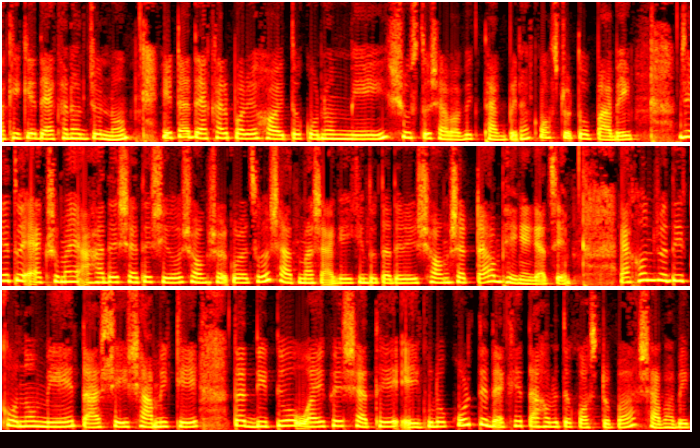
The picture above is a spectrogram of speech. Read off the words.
আখিকে দেখানোর জন্য, এটা দেখার পরে হয়তো কোনো মেয়েই সুস্থ, স্বাভাবিক থাকবে না, কষ্ট তো পাবেই। যেহেতু একসময় আহাদের সাথে সেও সংসার করেছিল, সাত মাস আগেই কিন্তু তাদের এই সংসারটা ভেঙে গেছে। এখন যদি কোনো মেয়ে তার সেই স্বামীকে তার দ্বিতীয় ওয়াইফের সাথে এইগুলো করতে দেখে, তাহলে তো কষ্ট পাওয়া স্বাভাবিক।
